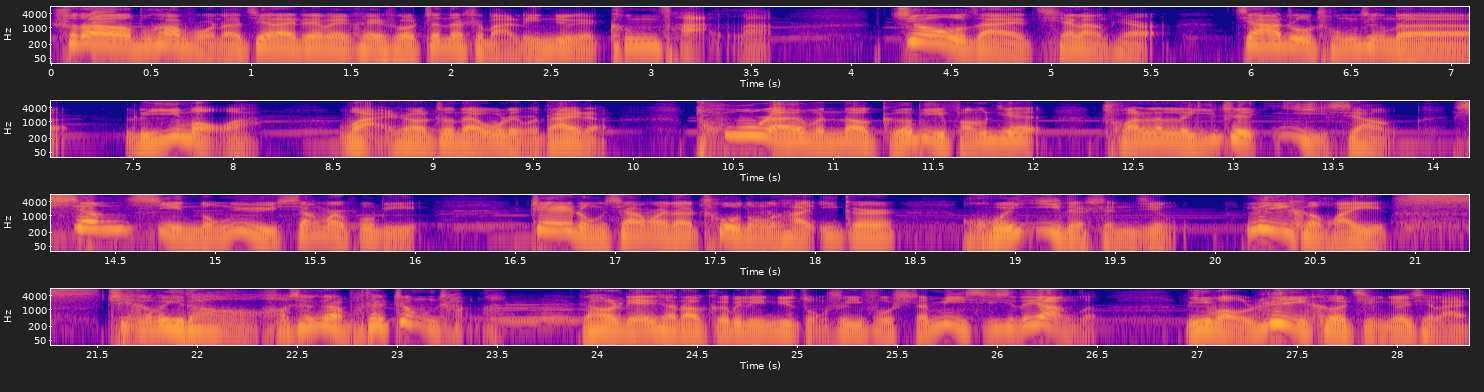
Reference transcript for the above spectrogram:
说到不靠谱呢，接下来这位可以说真的是把邻居给坑惨了。就在前两天，家住重庆的李某啊，晚上正在屋里边待着，突然闻到隔壁房间传来了一阵异香，香气浓郁，香味扑鼻。这种香味呢，触动了他一根回忆的神经，立刻怀疑这个味道好像有点不太正常啊。然后联想到隔壁邻居总是一副神秘兮兮的样子，李某立刻警觉起来，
